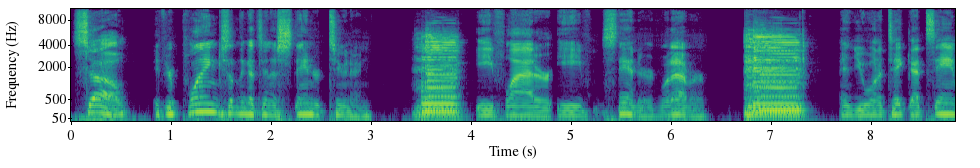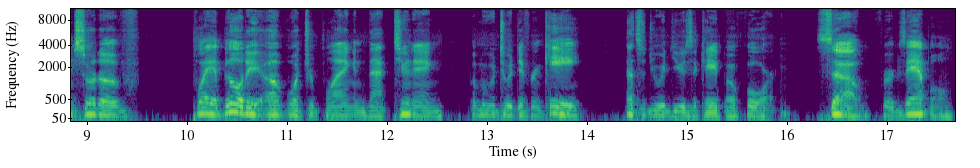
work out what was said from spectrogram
So, if you're playing something that's in a standard tuning, E flat or E standard, whatever, and you want to take that same sort of playability of what you're playing in that tuning, but move it to a different key, that's what you would use a capo for. So, for example,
